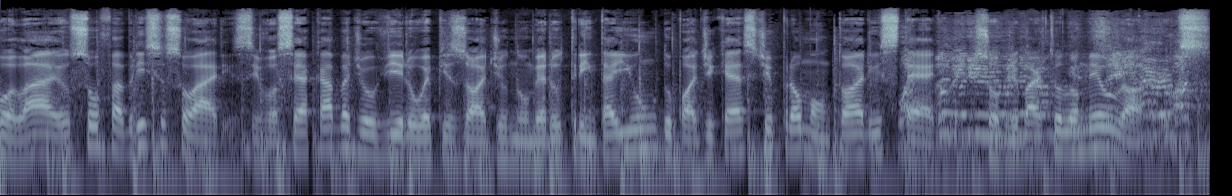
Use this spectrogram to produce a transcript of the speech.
Olá, eu sou Fabrício Soares e você acaba de ouvir o episódio número 31 do podcast Promontório Estéreo sobre Bartolomeu Roberts.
